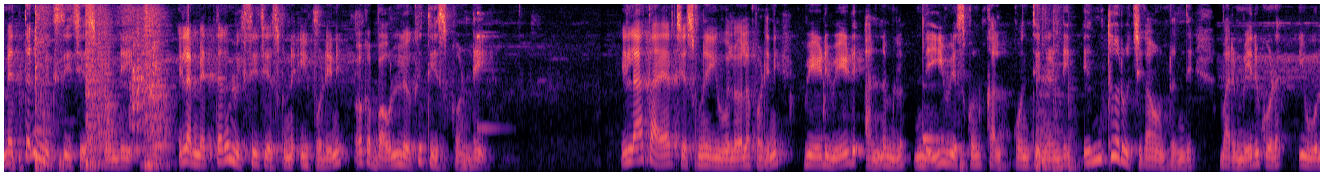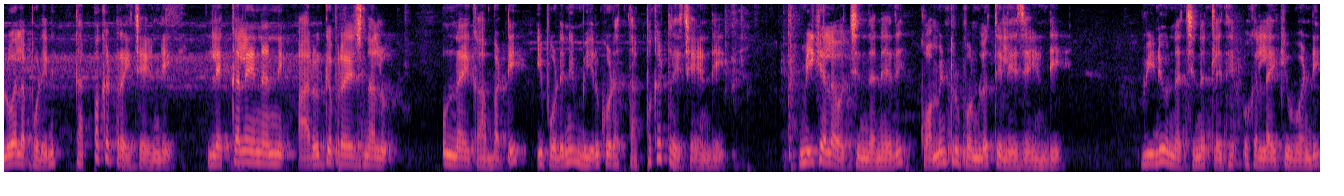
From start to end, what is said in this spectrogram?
మెత్తగా మిక్సీ చేసుకోండి. ఇలా మెత్తగా మిక్సీ చేసుకున్న ఈ పొడిని ఒక బౌల్లోకి తీసుకోండి. ఇలా తయారు చేసుకున్న ఈ ఉలవల పొడిని వేడి వేడి అన్నంలో నెయ్యి వేసుకొని కలుపుకొని తినండి. ఎంతో రుచిగా ఉంటుంది. మరి మీరు కూడా ఈ ఉలవల పొడిని తప్పక ట్రై చేయండి. లెక్కలేనన్ని ఆరోగ్య ప్రయోజనాలు ఉన్నాయి కాబట్టి ఈ పొడిని మీరు కూడా తప్పక ట్రై చేయండి. మీకు ఎలా వచ్చిందనేది కామెంట్ రూపంలో తెలియజేయండి. వీడియో నచ్చినట్లయితే ఒక లైక్ ఇవ్వండి.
